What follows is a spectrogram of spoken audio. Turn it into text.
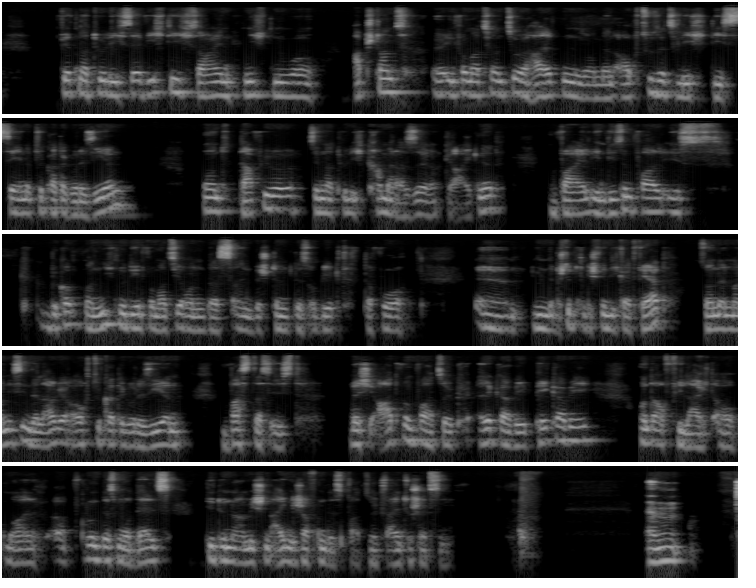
wird natürlich sehr wichtig sein, nicht nur Abstandsinformationen zu erhalten, sondern auch zusätzlich die Szene zu kategorisieren. Und dafür sind natürlich Kameras sehr geeignet, weil in diesem Fall ist, bekommt man nicht nur die Information, dass ein bestimmtes Objekt davor äh, in einer bestimmten Geschwindigkeit fährt, sondern man ist in der Lage auch zu kategorisieren, was das ist, welche Art von Fahrzeug, LKW, PKW und auch vielleicht auch mal aufgrund des Modells die dynamischen Eigenschaften des Fahrzeugs einzuschätzen. Ähm,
